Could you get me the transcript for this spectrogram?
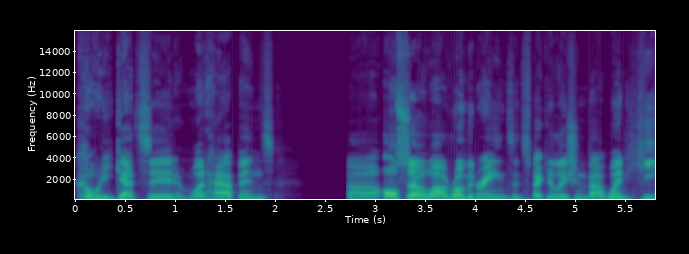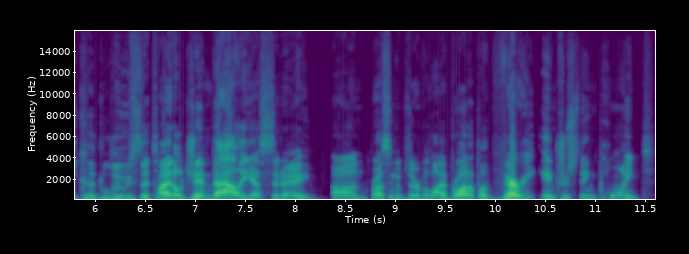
Cody gets it, and what happens. Uh, also, uh, Roman Reigns and speculation about when he could lose the title. Jim Valley yesterday on Wrestling Observer Live brought up a very interesting point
